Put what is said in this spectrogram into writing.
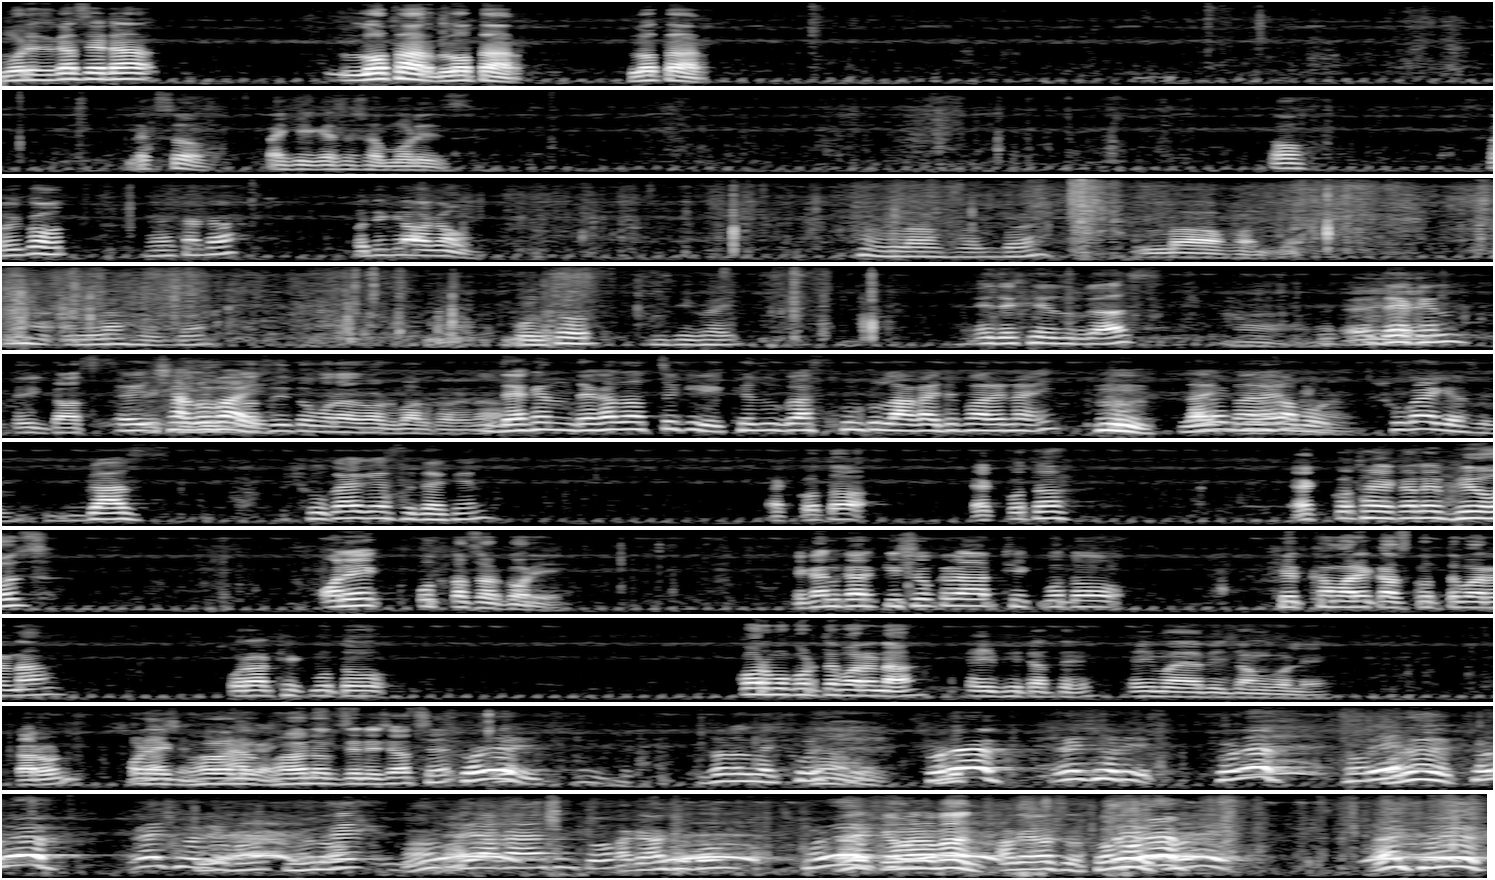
মরিচ গাছ এটা লতার লতার লতার। দেখছ? পাইকে গেছে সব মরিচ। তো সৈকত? হ্যাঁ কাকা। ওইদিকে আগাও। আল্লাহ আকবার। আল্লাহ আকবার। আল্লাহ আকবার। মনসুর? জি ভাই। এই যে খেজুর গাছ। দেখেন। এই গাছ এই এই সাগর ভাই। গাছেই তো মনে রস বার করে না। দেখেন দেখা যাচ্ছে কি খেজুর গাছ কিন্তু লাগাইতে পারে নাই। লাইট যাবত শুকায় গেছে। গাছ শুকায় গেছে দেখেন। এক কথা এক কথা এক কথা এখানে ভিউজ অনেক অত্যাচার করে। এখানকার কৃষকরা ঠিকমতো ক্ষেত খামারে কাজ করতে পারে না ওরা ঠিকমতো কর্ম করতে পারে না এই ভিটাতে এই মায়াবী জঙ্গলে কারণ অনেক ভয়ানক ভয়ানক জিনিস আছে শরীফ জনাল ভাই শরীফ হ্যাঁ। শরীফ এই শরীফ শরীফ শরীফ শরীফ এই শরীফ এই ভাই আগে আসুন তো আগে আসো ক্যামেরাম্যান আগে আসো এই শরীফ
